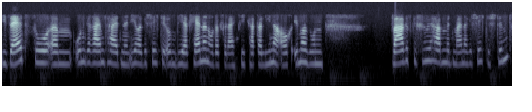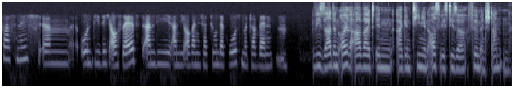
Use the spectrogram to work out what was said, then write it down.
die selbst so ähm, Ungereimtheiten in ihrer Geschichte irgendwie erkennen oder vielleicht wie Catalina auch immer so ein vages Gefühl haben, mit meiner Geschichte stimmt was nicht ähm, und die sich auch selbst an die, an die Organisation der Großmütter wenden. Wie sah denn eure Arbeit in Argentinien aus? Wie ist dieser Film entstanden?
